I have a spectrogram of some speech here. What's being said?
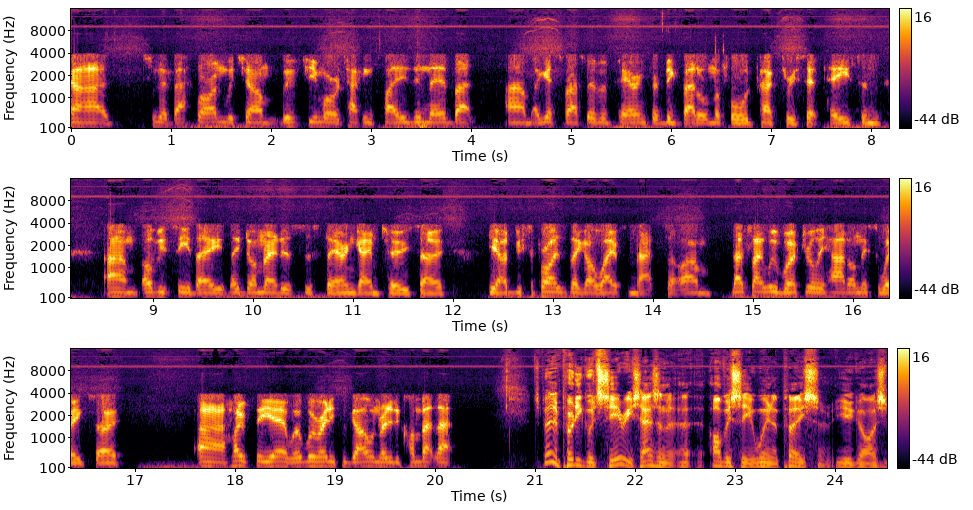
Uh, to their back line, which um, with a few more attacking players in there. But um, I guess for us, we're preparing for a big battle in the forward pack through set piece, and um, obviously they they dominated us there in game two. So yeah, I'd be surprised if they go away from that. So um, that's something we've worked really hard on this week. So uh, hopefully, yeah, we're, we're ready to go and ready to combat that. It's been a pretty good series, hasn't it? Uh, obviously, a win apiece. You guys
